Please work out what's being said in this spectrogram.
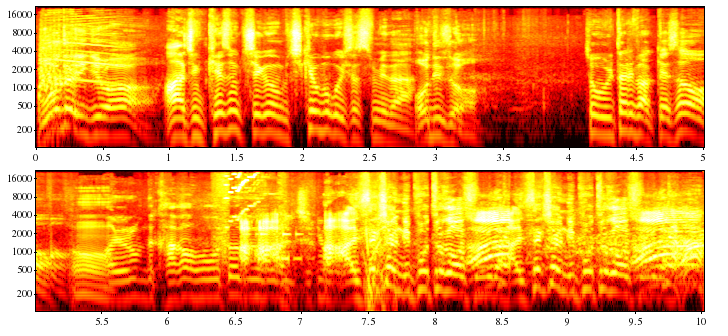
뭐하다 이게 와? 아 지금 계속 지금 지켜보고 있었습니다. 어디서? 저 울타리 밖에서 어. 아, 여러분들 가가호 떠드는 아, 걸 지켜. 아, 아, 섹션 리포터가 왔습니다. 아, 섹션 리포터가 왔습니다.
